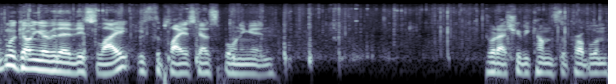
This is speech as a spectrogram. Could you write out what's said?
Problem with going over there this late is the player scav spawning in. What actually becomes the problem.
